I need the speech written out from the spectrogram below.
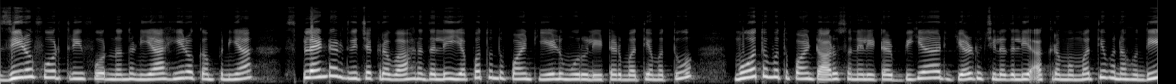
zero four three four ನೋಂದಣಿಯ ಹೀರೋ ಕಂಪನಿಯ ಸ್ಪ್ಲೆಂಡರ್ ದ್ವಿಚಕ್ರ ವಾಹನದಲ್ಲಿ ಎಪ್ಪತ್ತೊಂದು ಪಾಯಿಂಟ್ ಏಳು ಮೂರು ಲೀಟರ್ ಮದ್ಯ ಮತ್ತು ಮೂವತ್ತೊಂಬತ್ತು ಪಾಯಿಂಟ್ ಆರು ಸೊನ್ನೆ ಲೀಟರ್ ಬಿಯರ್ ಎರಡು ಚೀಲದಲ್ಲಿ ಅಕ್ರಮ ಮದ್ಯವನ್ನು ಹೊಂದಿ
